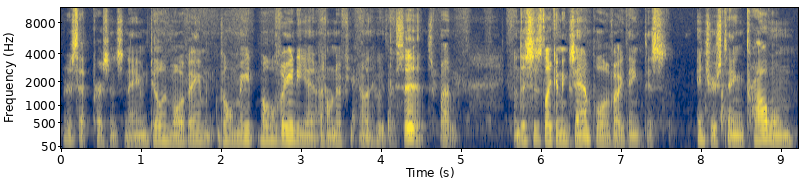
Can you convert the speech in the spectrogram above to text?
what is that person's name? Dylan Mulvaney. I don't know if you know who this is, but this is like an example of, I think, this interesting problem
